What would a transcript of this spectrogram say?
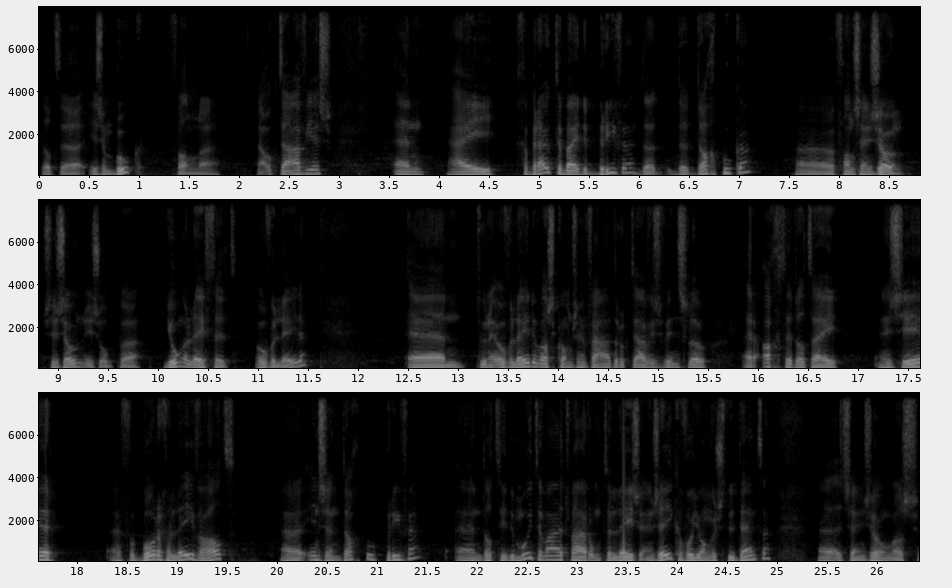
Dat uh, is een boek van nou, Octavius en hij gebruikte bij de brieven, de, de dagboeken uh, van zijn zoon. Zijn zoon is op uh, jonge leeftijd overleden. En toen hij overleden was, kwam zijn vader, Octavius Winslow, erachter dat hij een zeer uh, verborgen leven had in zijn dagboekbrieven. En dat die de moeite waard waren om te lezen. En zeker voor jonge studenten. zijn zoon was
